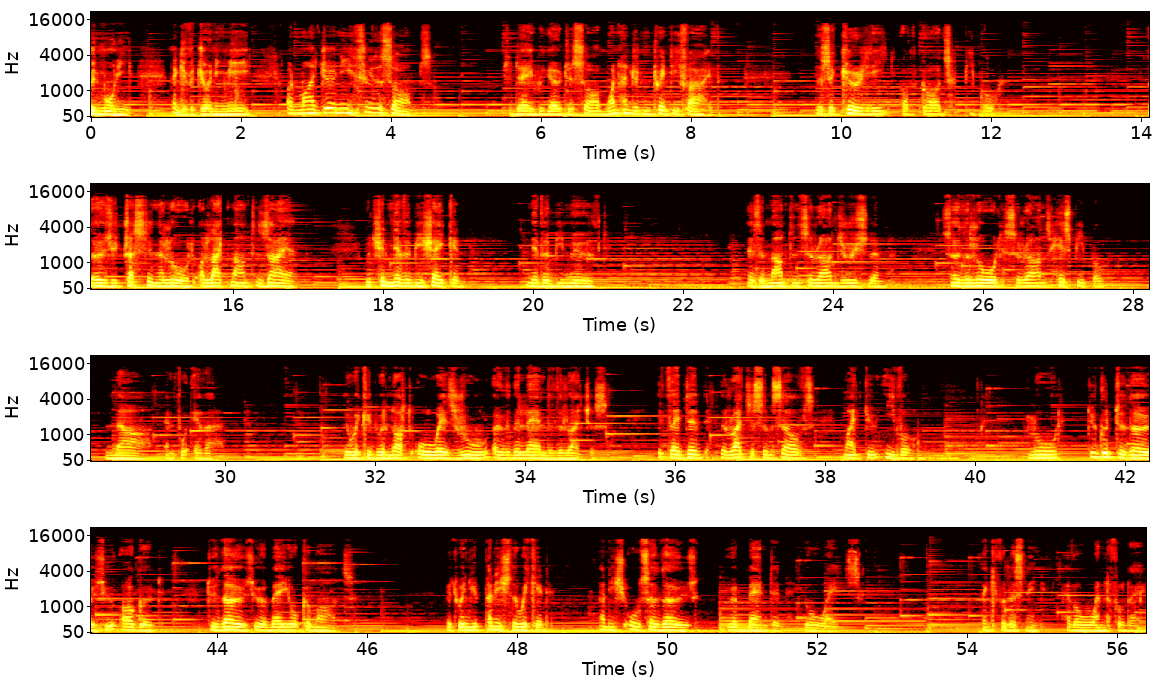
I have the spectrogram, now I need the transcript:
Good morning. Thank you for joining me on my journey through the Psalms. Today we go to Psalm 125 The security of God's people. Those who trust in the Lord are like Mount Zion, which can never be shaken, never be moved. As the mountains surround Jerusalem, so the Lord surrounds his people now and forever. The wicked will not always rule over the land of the righteous. If they did, the righteous themselves might do evil. Lord, do good to those who are good, to those who obey your commands. But when you punish the wicked, punish also those who abandon your ways. Thank you for listening. Have a wonderful day.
